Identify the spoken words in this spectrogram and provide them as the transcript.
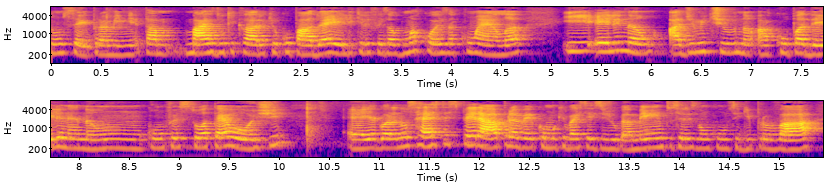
não sei, para mim tá mais do que claro que o culpado é ele, que ele fez alguma coisa com ela e ele não admitiu a culpa dele, né? Não confessou até hoje. É, e agora nos resta esperar para ver como que vai ser esse julgamento, se eles vão conseguir provar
